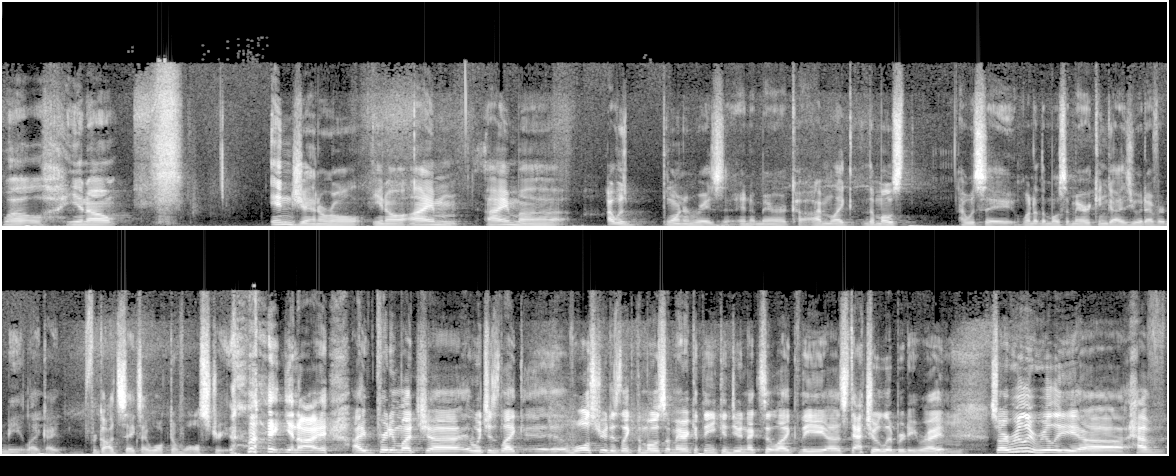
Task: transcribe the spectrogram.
Well, you know, in general, you know, I'm I'm uh I was born and raised in, in America. I'm like the most I would say one of the most American guys you would ever meet. Like I, for God's sakes, I walked on Wall Street. like you know, I, I pretty much, uh, which is like uh, Wall Street is like the most American thing you can do next to like the uh, Statue of Liberty, right? So I really, really uh, have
